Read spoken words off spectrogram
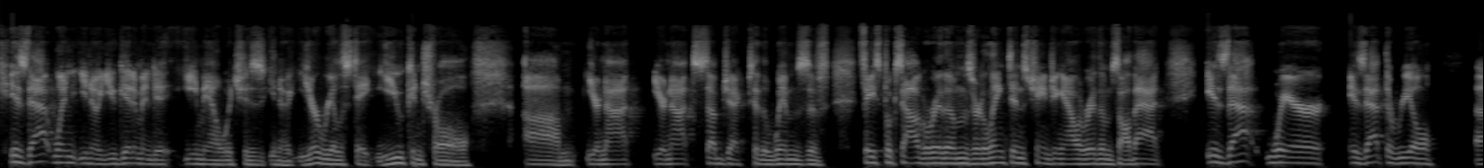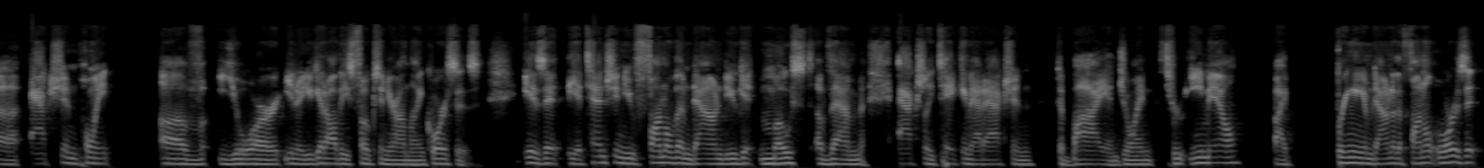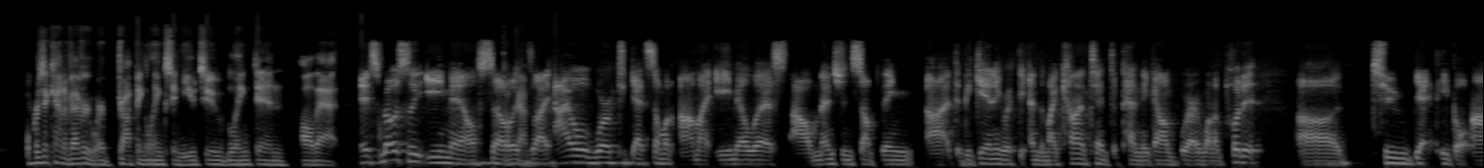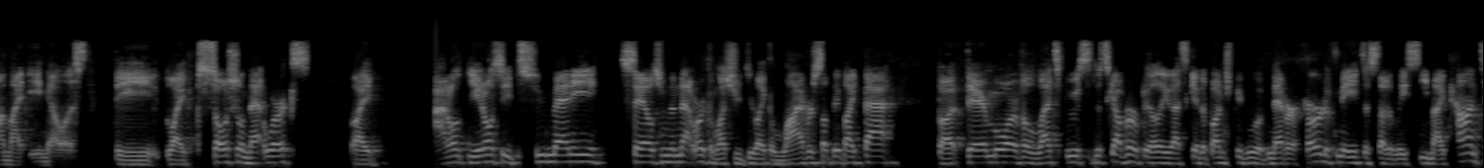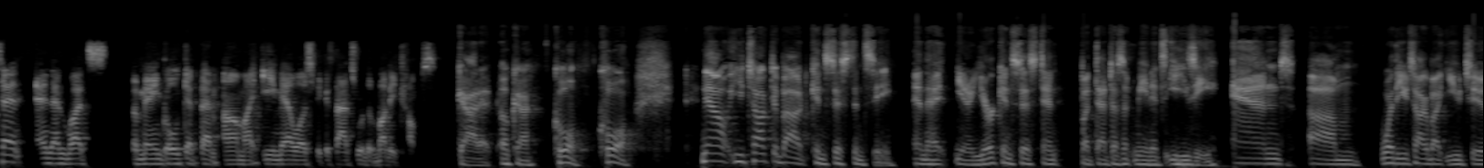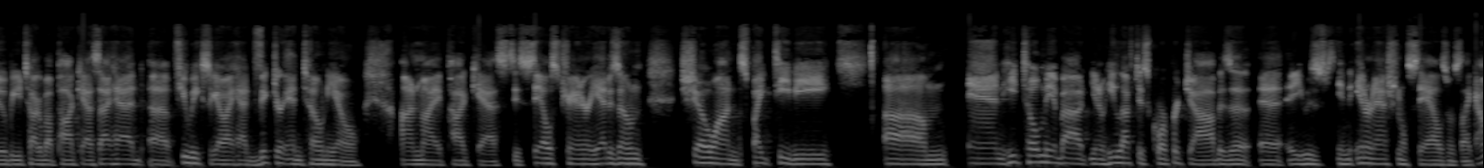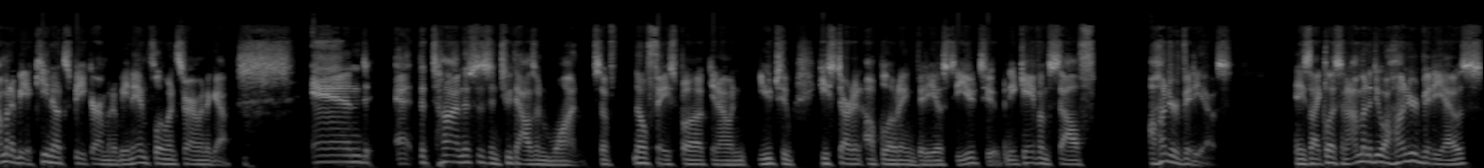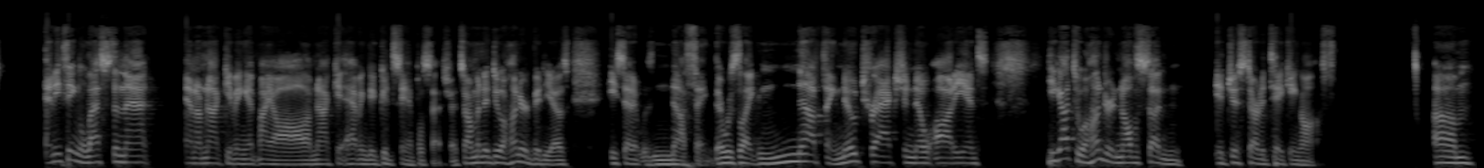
Is that when you know you get them into email, which is you know your real estate, you control. Um, you're not you're not subject to the whims of Facebook's algorithms or LinkedIn's changing algorithms, all that. Is that where is that the real uh, action point of your you know you get all these folks in your online courses is it the attention you funnel them down do you get most of them actually taking that action to buy and join through email by bringing them down to the funnel or is it or is it kind of everywhere, dropping links in YouTube, LinkedIn, all that? It's mostly email. So okay. it's like I will work to get someone on my email list. I'll mention something uh, at the beginning or at the end of my content, depending on where I want to put it, uh, to get people on my email list. The like social networks, like I don't, you don't see too many sales from the network unless you do like a live or something like that but they're more of a let's boost the discoverability. Let's get a bunch of people who have never heard of me to suddenly see my content. And then let's, the main goal, get them on my email list because that's where the money comes. Got it. Okay. Cool. Cool. Now you talked about consistency and that, you know, you're consistent, but that doesn't mean it's easy. And, um, whether you talk about YouTube or you talk about podcasts, I had uh, a few weeks ago, I had Victor Antonio on my podcast. He's sales trainer. He had his own show on Spike TV. Um, and he told me about, you know, he left his corporate job as a, a he was in international sales, was like, I'm going to be a keynote speaker. I'm going to be an influencer. I'm going to go. And at the time, this was in 2001. So no Facebook, you know, and YouTube. He started uploading videos to YouTube and he gave himself 100 videos And he's like, listen, I'm going to do 100 videos. Anything less than that, and I'm not giving it my all. I'm not get, having a good sample size, right? So I'm going to do 100 videos. He said it was nothing. There was like nothing, no traction, no audience. He got to 100, and all of a sudden, it just started taking off. Um,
